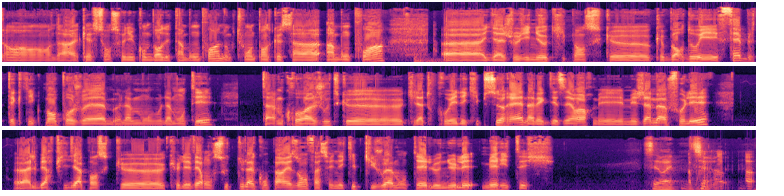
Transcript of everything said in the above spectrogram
en, dans la question Sony contre Bordeaux est un bon point. Donc tout le monde pense que c'est un bon point. Il y a Jorginho qui pense que, que Bordeaux est faible techniquement pour jouer la, la montée Tam Crow rajoute que qu'il a trouvé l'équipe sereine avec des erreurs mais, mais jamais affolée. Euh, Albert Pilia pense que, que les Verts ont soutenu la comparaison face à une équipe qui jouait à monter. Le nul est mérité. C'est vrai. Après, ah,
